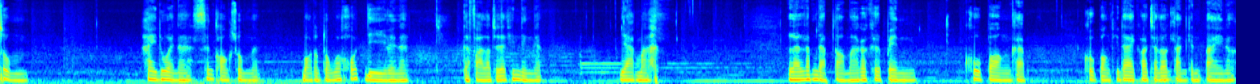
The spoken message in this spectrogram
สุ่มให้ด้วยนะ ซึ่งของสุ่มเนี่ย บอกตรงๆว่าโคตรดีเลยนะ แต่ฝ่าเราจะได้ที่หนึ่งเนี่ย ยากมาก และลำดับต่อมาก็คือเป็นคูปองครับ คูปองที่ได้ก็จะลดหลั่นกันไปเนาะ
